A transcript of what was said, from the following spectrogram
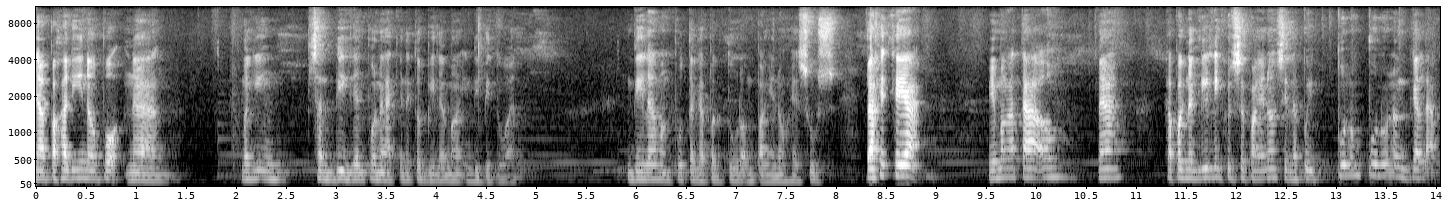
napakalinaw po na maging sandigan po natin ito bilang mga individual. Hindi lamang po tagapagturo ang Panginoong Jesus. Bakit kaya may mga tao na kapag naglilingkod sa Panginoon, sila po'y punong-puno ng galak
